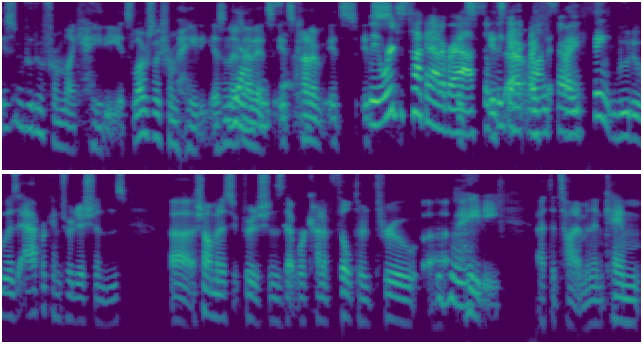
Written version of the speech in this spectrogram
isn't voodoo from like Haiti. It's largely from Haiti, isn't it? Yeah, and it's it's kind of it's it's. we were just talking out of our ass. So if we get it I wrong, sorry. I think voodoo is African traditions, uh, shamanistic traditions that were kind of filtered through uh, Mhm. Haiti at the time, and then came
